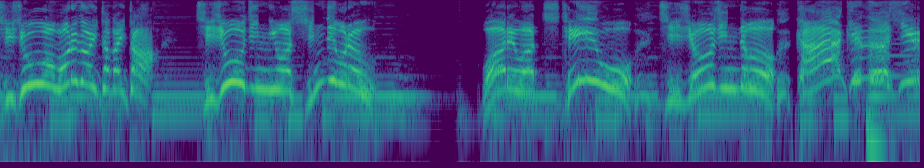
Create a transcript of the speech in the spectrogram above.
地上は我がいただいた。地上人には死んでもらう。我は地底王地上人ども覚悟しろ。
